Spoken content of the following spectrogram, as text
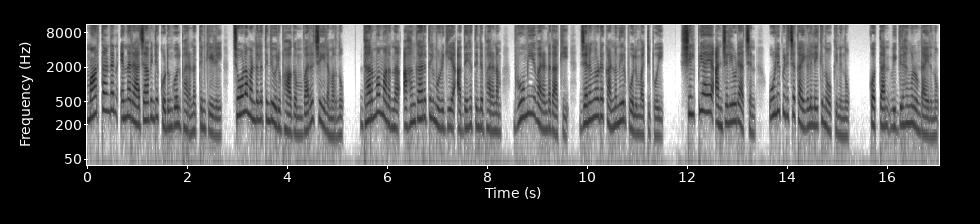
മാർത്താണ്ഡൻ എന്ന രാജാവിന്റെ കൊടുങ്കോൽ ഭരണത്തിൻ കീഴിൽ ചോളമണ്ഡലത്തിന്റെ ഒരു ഭാഗം വരൾച്ചയിലമർന്നു. ധർമ്മം മറന്ന് അഹങ്കാരത്തിൽ മുഴുകിയ അദ്ദേഹത്തിന്റെ ഭരണം ഭൂമിയെ വരണ്ടതാക്കി ജനങ്ങളുടെ കണ്ണുനീർ പോലും വറ്റിപ്പോയി. ശില്പിയായ അഞ്ജലിയുടെ അച്ഛൻ ഉളിപിടിച്ച കൈകളിലേക്ക് നോക്കി നിന്നു. കൊത്താൻ വിഗ്രഹങ്ങളുണ്ടായിരുന്നു.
